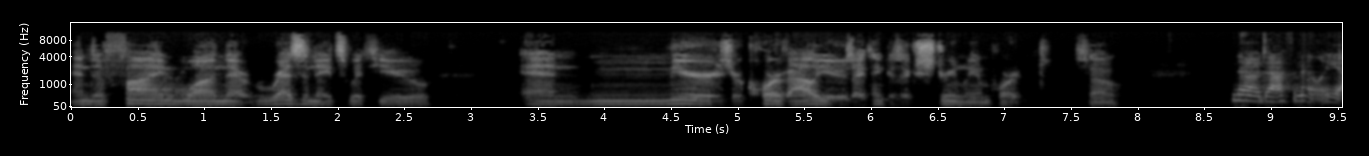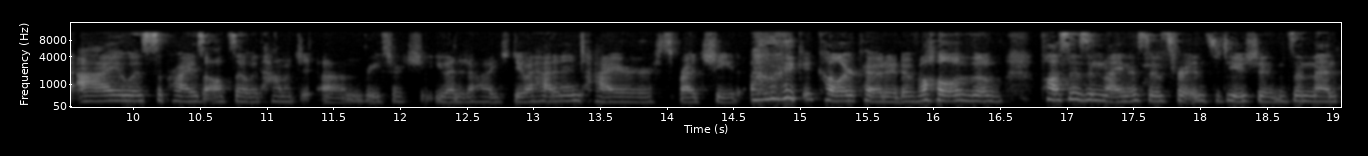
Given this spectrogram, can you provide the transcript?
And to find one that resonates with you and mirrors your core values i think is extremely important. So no, definitely. I was surprised also with how much um, research you ended up having to do. I had an entire spreadsheet, like color coded, of all of the pluses and minuses for institutions. And then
